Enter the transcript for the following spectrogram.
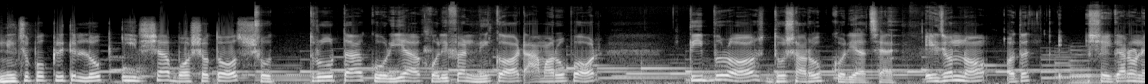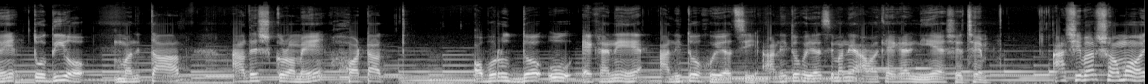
নিজ প্রকৃতির লোক ঈর্ষা বশত শত্রুতা করিয়া খলিফার নিকট আমার উপর তীব্র দোষারোপ করিয়াছে। এই জন্য অর্থাৎ সেই কারণে তদীয় মানে তার আদেশক্রমে হঠাৎ অবরুদ্ধ ও এখানে আনিত হইয়াছি। আনিত হইয়াছি মানে আমাকে এখানে নিয়ে এসেছে। আসিবার সময়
